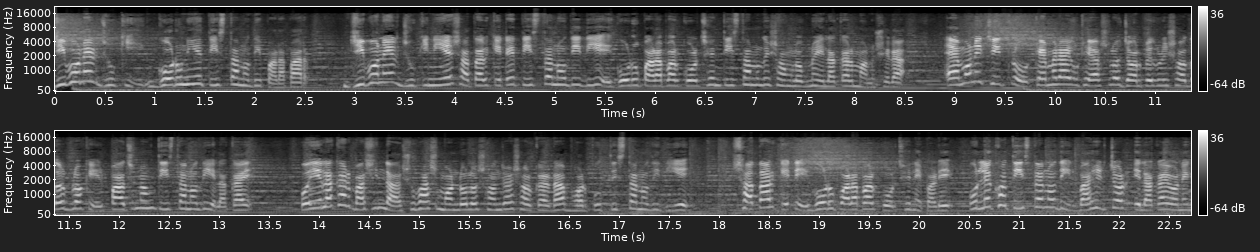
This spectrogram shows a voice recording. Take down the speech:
জীবনের ঝুঁকি, গরু নিয়ে তিস্তা নদী পারাপার। জীবনের ঝুঁকি নিয়ে সাঁতার কেটে তিস্তা নদী দিয়ে গরু পারাপার করছেন তিস্তা নদী সংলগ্ন এলাকার মানুষেরা। এমনই চিত্র ক্যামেরায় উঠে আসলো জলপাইগুড়ি সদর ব্লকের পাঁচ নং তিস্তা নদী এলাকায়। ওই এলাকার বাসিন্দা সুভাষ মণ্ডল ও সঞ্জয় সরকাররা ভরপুর তিস্তা নদী দিয়ে সাঁতার কেটে গরু পারাপার করছেন এপারে উল্লেখ্য, তিস্তা নদীর বাহিরচর এলাকায় অনেক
